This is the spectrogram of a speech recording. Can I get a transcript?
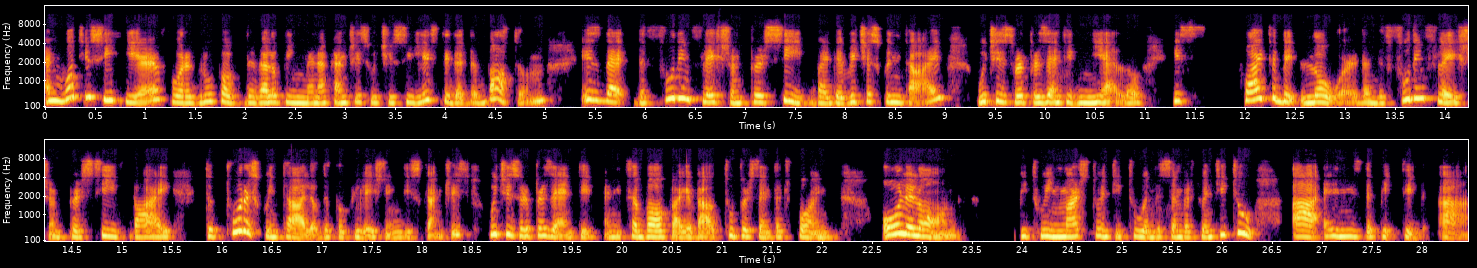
And what you see here for a group of developing MENA countries, which you see listed at the bottom, is that the food inflation perceived by the richest quintile, which is represented in yellow, is quite a bit lower than the food inflation perceived by the poorest quintile of the population in these countries, which is represented, and it's above by about two percentage points all along between March 22 and December 22, uh, and is depicted uh,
